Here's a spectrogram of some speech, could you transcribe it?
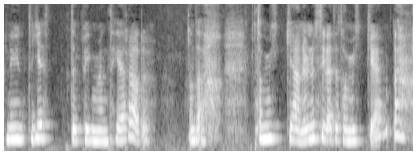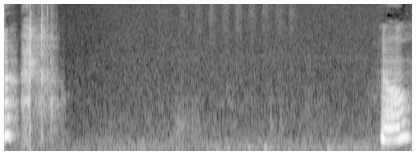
Den är ju inte jättepigmenterad. Vänta. Jag tar mycket här nu. Nu ser jag att jag tar mycket. ja.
